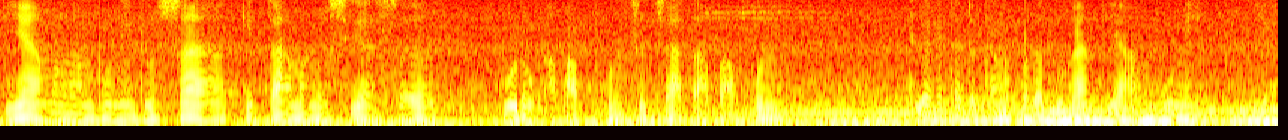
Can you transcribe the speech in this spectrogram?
Dia mengampuni dosa kita manusia seburuk apa pun, sejahat apa pun, ketika kita datang kepada Tuhan dia ampuni ya.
